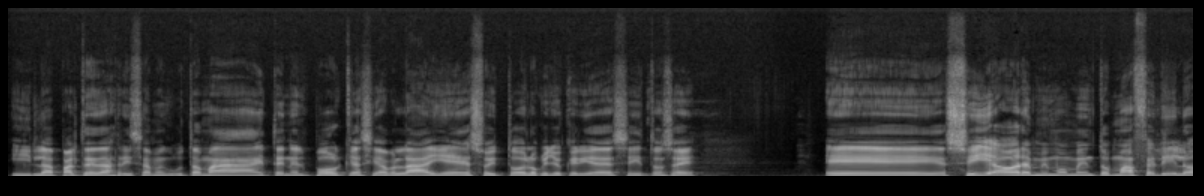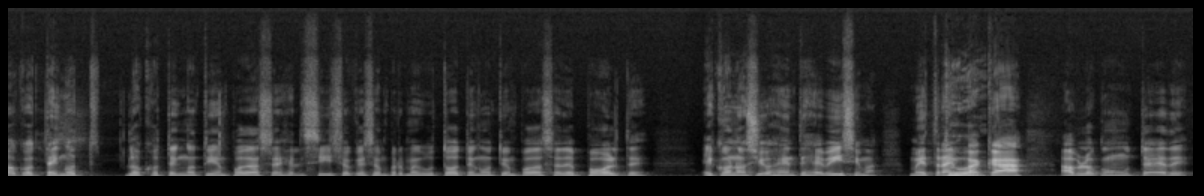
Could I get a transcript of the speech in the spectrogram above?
y la parte de dar risa me gusta más, y tener podcast y hablar y eso y todo lo que yo quería decir. Entonces, eh, sí, ahora es mi momento más feliz, loco. Tengo, loco, tengo tiempo de hacer ejercicio que siempre me gustó, tengo tiempo de hacer deporte. He conocido gente jevísima. Me traen para acá, hablo con ustedes.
